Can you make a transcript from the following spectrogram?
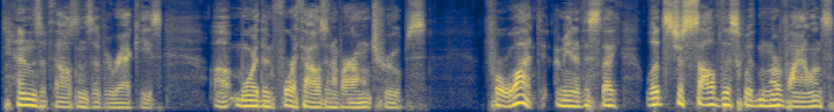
tens of thousands of Iraqis, uh, more than 4,000 of our own troops. For what? I mean, this like, let's just solve this with more violence.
